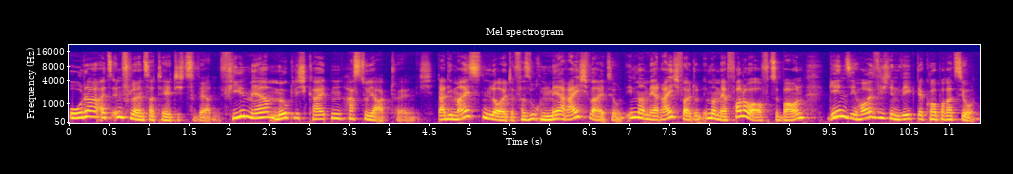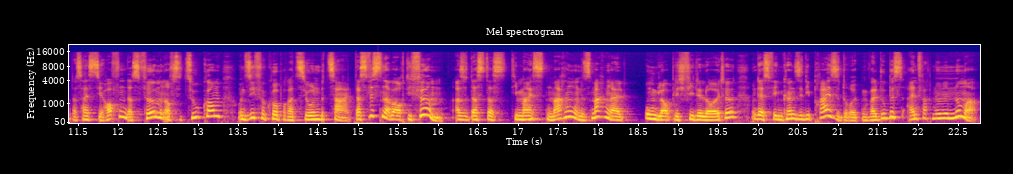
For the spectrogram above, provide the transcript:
oder als Influencer tätig zu werden. Viel mehr Möglichkeiten hast du ja aktuell nicht. Da die meisten Leute versuchen, mehr Reichweite und immer mehr Reichweite und immer mehr Follower aufzubauen, gehen sie häufig den Weg der Kooperation. Das heißt, sie hoffen, dass Firmen auf sie zukommen und sie für Kooperationen bezahlen. Das wissen aber auch die Firmen. Also, dass das die meisten machen und es machen halt unglaublich viele Leute und deswegen können sie die Preise drücken, weil du bist einfach nur eine Nummer.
